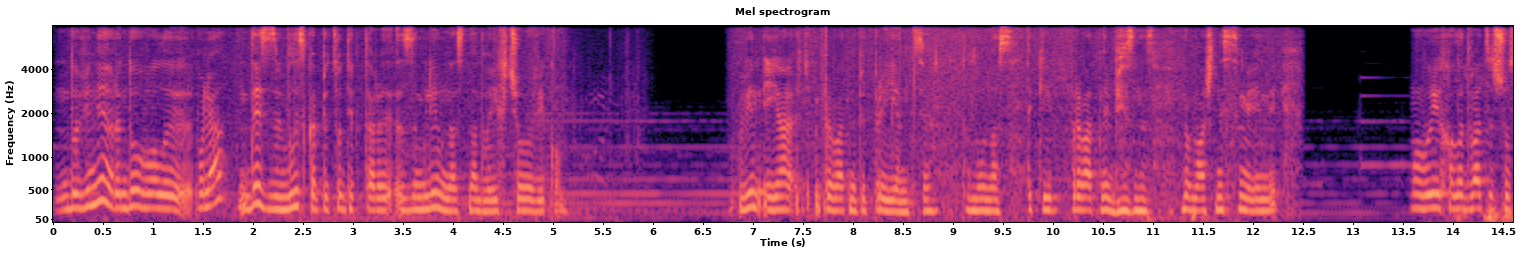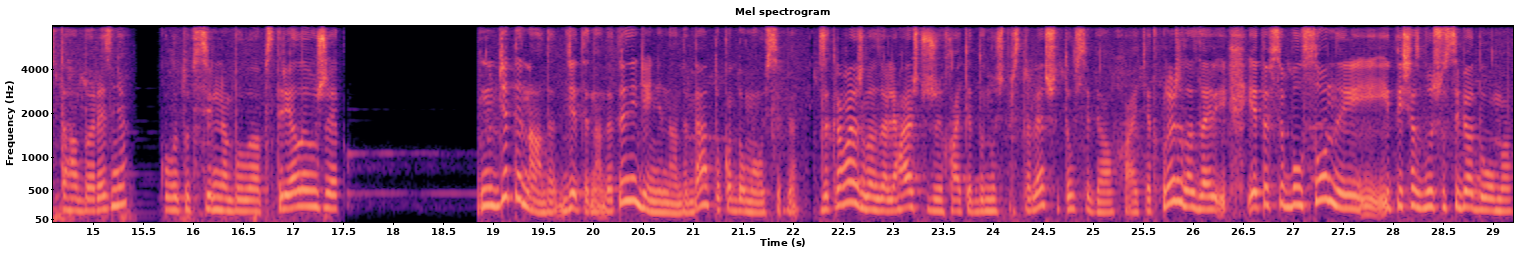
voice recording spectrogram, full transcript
До війни орендовували поля, десь близько 500 гектар землі у нас на двоїх чоловіком. Він і я приватні підприємці, тому у нас такий приватний бізнес, домашній сімейний. Ми виїхали 26 березня, коли тут сильно були обстріли вже. Ну, где ты надо, где ты надо? Ты нигде не надо, да, только дома у себя. Закрываешь глаза, лягаешь в чужой хате, думаешь, представляешь, что ты у себя в хате. Откроешь глаза, и и это все был сон, и, и ты сейчас будешь у себя дома.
